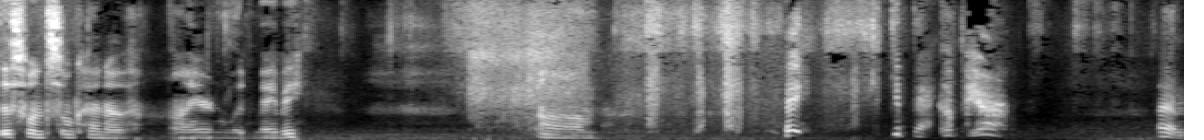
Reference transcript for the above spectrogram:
This one's some kind of ironwood, maybe. Um, hey, get back up here. I am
